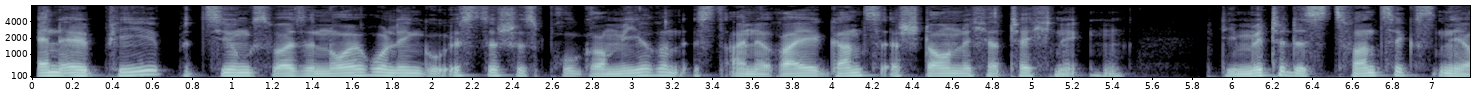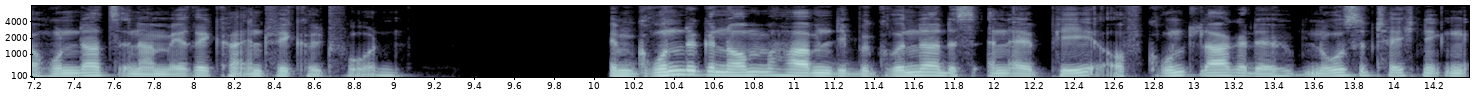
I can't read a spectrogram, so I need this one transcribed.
NLP bzw. Neurolinguistisches Programmieren ist eine Reihe ganz erstaunlicher Techniken, die Mitte des 20. Jahrhunderts in Amerika entwickelt wurden. Im Grunde genommen haben die Begründer des NLP auf Grundlage der Hypnosetechniken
